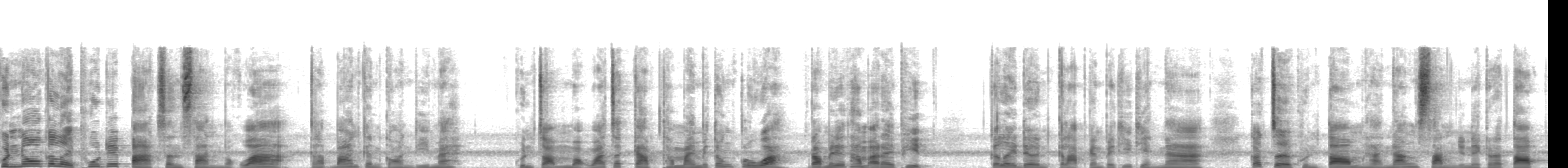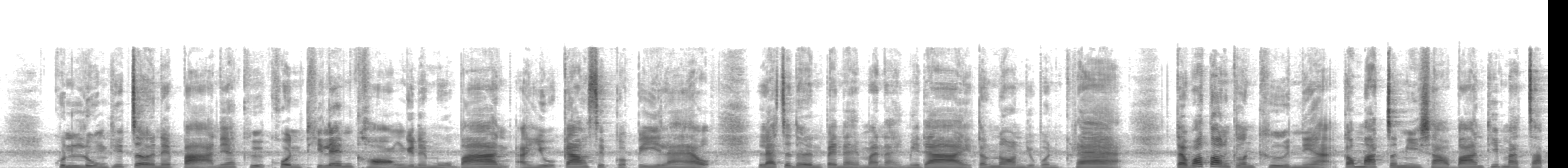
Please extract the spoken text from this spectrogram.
คุณโน่ก็เลยพูดด้วยปากสั่นๆ บอกว่ากลับบ้านกันก่อนดีไหมคุณจอมบอกว่าจะกลับทำไมไม่ต้องกลัว เราไม่ได้ทำอะไรผิด ก็เลยเดินกลับกันไปที่เถียงนา ก็เจอคุณต้อมค่ะนั่งสั่นอยู่ในกระต๊อบ คุณลุงที่เจอในป่าเนี่ยคือคนที่เล่นของอยู่ในหมู่บ้าน อายุ 90 กว่าปีแล้ว และจะเดินไปไหนมาไหนไม่ได้ ต้องนอนอยู่บนแคร่แต่ว่าตอนกลางคืนเนี่ยก็มักจะมีชาวบ้านที่มาจับ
